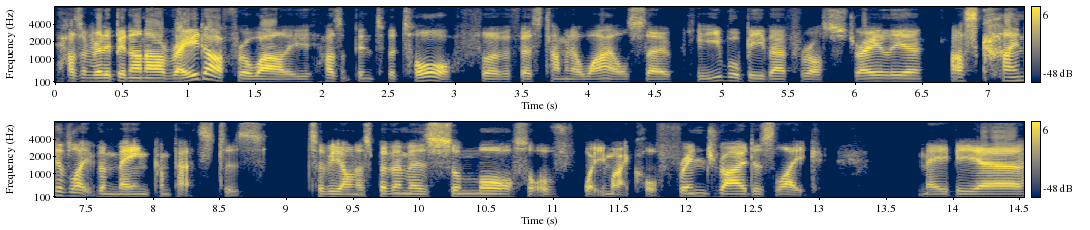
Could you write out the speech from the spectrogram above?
hasn't really been on our radar for a while. He hasn't been to the tour for the first time in a while, so he will be there for Australia. That's kind of like the main competitors, to be honest. But then there's some more sort of what you might call fringe riders, like maybe uh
